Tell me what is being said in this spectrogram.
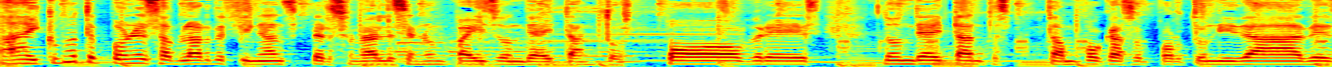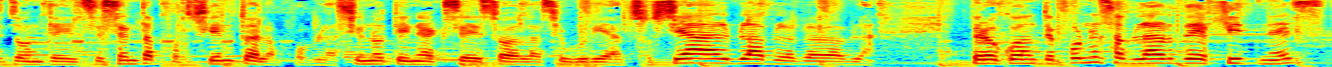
ay, ¿cómo te pones a hablar de finanzas personales en un país donde hay tantos pobres, donde hay tantas, tan pocas oportunidades, donde el 60% de la población no tiene acceso a la seguridad social, bla, bla, bla, bla, bla? Pero cuando te pones a hablar de fitness,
